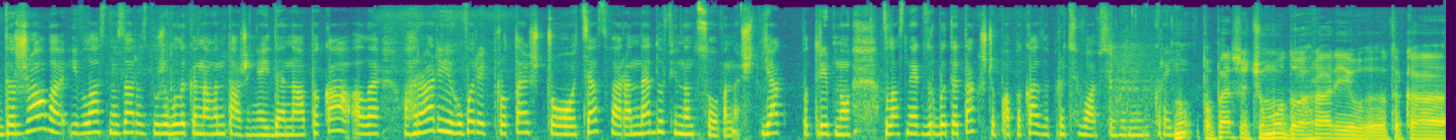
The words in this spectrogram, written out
держава, і власне зараз дуже велике навантаження йде на АПК, але аграрії говорять про те, що ця сфера недофінансована. Як потрібно власне як зробити так, щоб АПК запрацював сьогодні в Україні? Ну, по-перше, чому до аграріїв е, така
